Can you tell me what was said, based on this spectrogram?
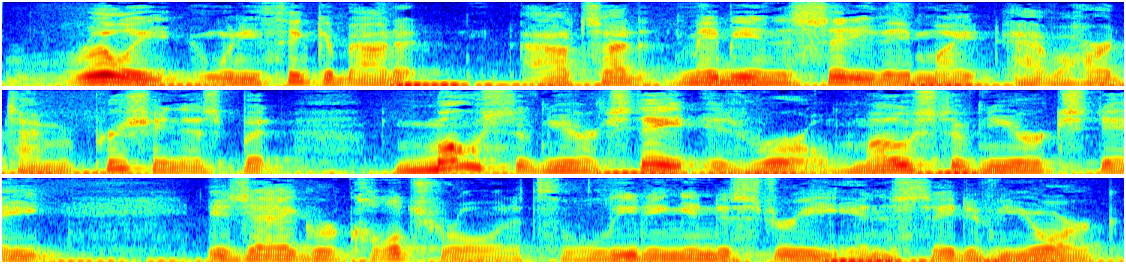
really, when you think about it, outside maybe in the city they might have a hard time appreciating this, but most of New York State is rural. Most of New York State is agricultural, and it's the leading industry in the state of New York.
